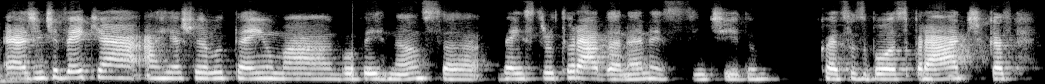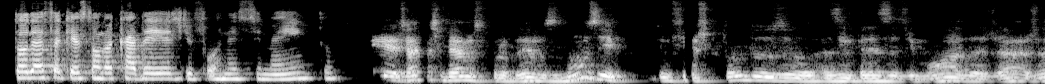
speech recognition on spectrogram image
É, a gente vê que a, a, Riachuelo tem uma governança bem estruturada, né, nesse sentido, com essas boas práticas, toda essa questão da cadeia de fornecimento. É, já tivemos problemas, nós e, enfim, acho que todas as empresas de moda já, já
